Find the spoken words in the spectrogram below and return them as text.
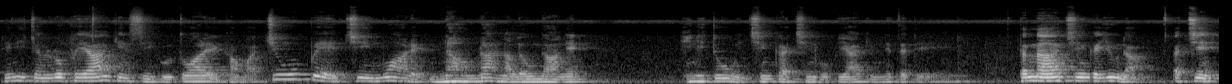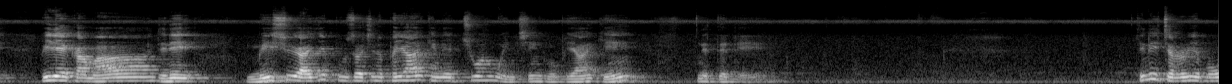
ဒီနေ့ကျွန်တော်တို့ဘုရားခင်စီကိုသွားတဲ့အခါမှာကျိုးပဲ့ချီမွတဲ့နောင်တနှလုံးသားနဲ့ ဒီနေ့တိုးဝင်ချင်းကပ်ချင်းကိုဘုရားခင်နှစ်သက်တယ်တနာချင်းကယုနာအကျင့်ပြီးတဲ့အခါမှာဒီနေ့မိရှုရာရစ်ပူဇော်ခြင်းနဲ့ဘုရားခင်နဲ့ကျွမ်းဝင်ခြင်းကိုဘုရားခင်နှစ်သက်တယ်ဒီနေ့ကျွန်တော်ရဲ့ဘဝ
